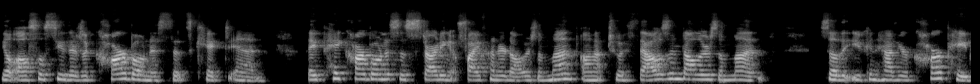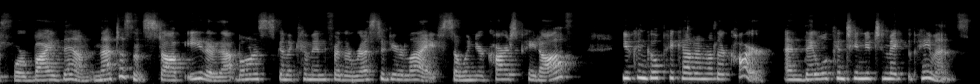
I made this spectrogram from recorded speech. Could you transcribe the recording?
You'll also see there's a car bonus that's kicked in. They pay car bonuses starting at $500 a month on up to $1,000 a month so that you can have your car paid for by them. And that doesn't stop either. That bonus is going to come in for the rest of your life. So when your car is paid off, you can go pick out another car and they will continue to make the payments.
